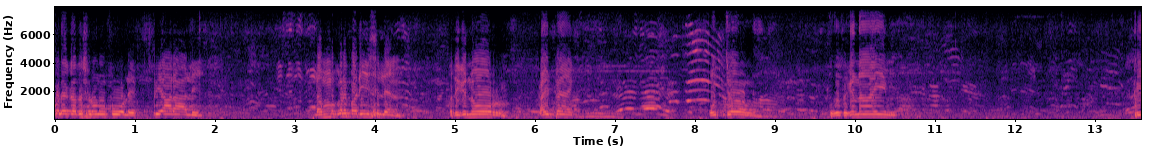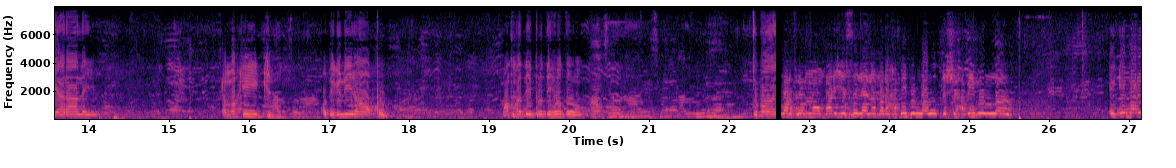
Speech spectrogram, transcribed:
ফুটবল একাদশের অনুকূলে পেয়ারা আলী। লম্বা করে পাঠিয়েছিলেন ওদিকে নূর রাইট ব্যাক উজ্জ্বল ওদিকে থেকে নাইম পেয়ারা আলী। লম্বা কিক ওদিকে নীরব মাথা দিয়ে প্রতিহত। জন্য বাড়িয়েছিলেন আবার হাবিবুল্লাহ উদ্দেশ্যে হাবিবুল্লাহ। একেবারে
